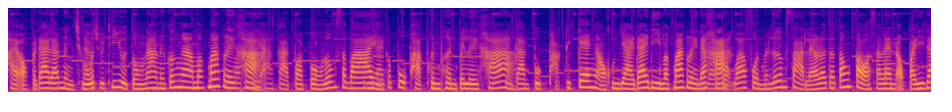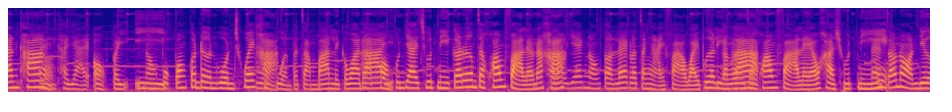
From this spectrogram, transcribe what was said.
ขายออกไปได้แล้วหนึ่งชุดชุดที่อยู่ตรงหน้านุ้ยก็งามมากๆเลยค่ะที่นี่อากาศปลอดโปร่งโล่งสบายคุณยายก็ปลูกผักเพลินๆไปเลยค่ะเป็นการปลูกผักที่แก้เหงาคุณยายได้ดีมากๆเลยนะคะบอกว่าฝนมันเริ่มสาดแล้วเราจะต้องต่อสแลนออกไปที่ด้านข้าง ขยายออกไปอีกน้องปกป้องก็เดินวนช่วยค่ะป่วนประจำบ้านเลยก็ว่าได้ของคุณยายชุดนี้ก็เริ่มจะคว่ำฝาแล้วนะคะเราแยกน้องตอนแรกเราจะหงายฝาไว้เพื่อเลี้ยงล่างจะคว่ำฝาแล้วค่ะชุดนี้แต่เจ้าหนอนเยอะ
